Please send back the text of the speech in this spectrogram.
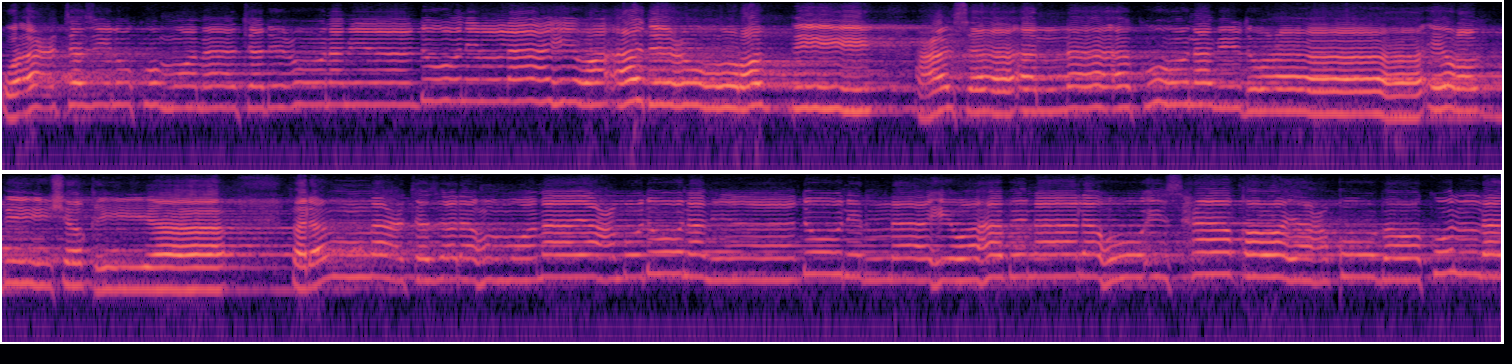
وأعتزلكم وما تدعون من دون الله وأدعو ربي عسى ألا أكون بدعاء ربي شقيا. فلما اعتزلهم وما يعبدون من دون الله وهبنا له إسحاق ويعقوب وكلا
